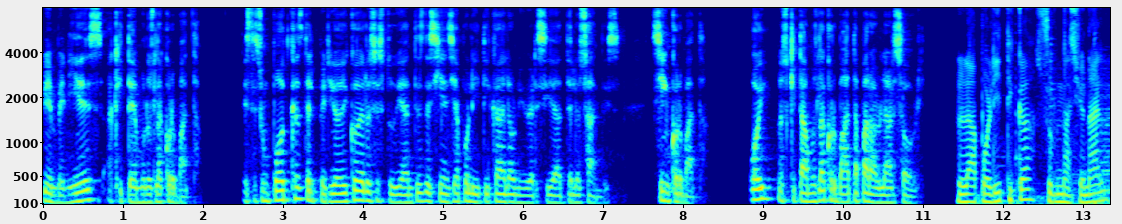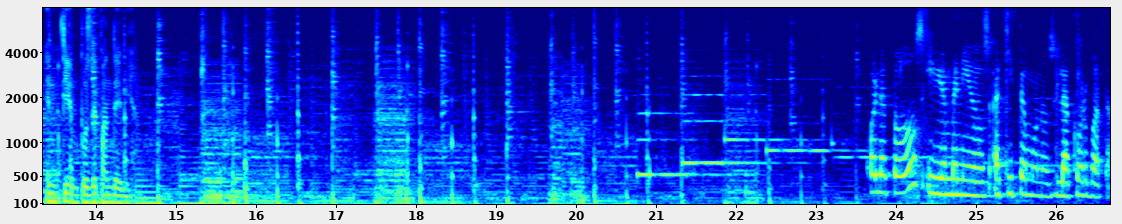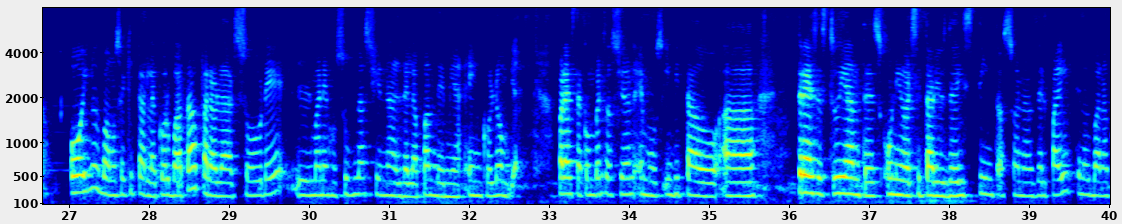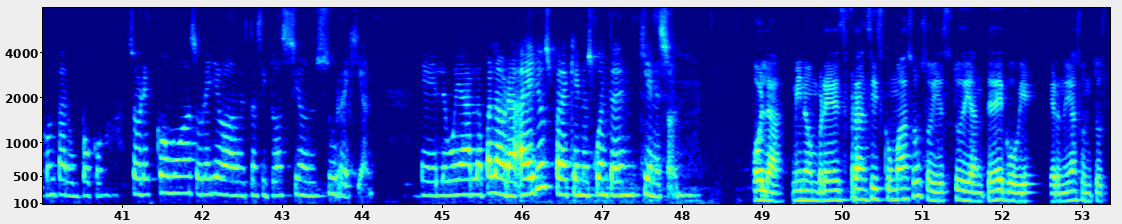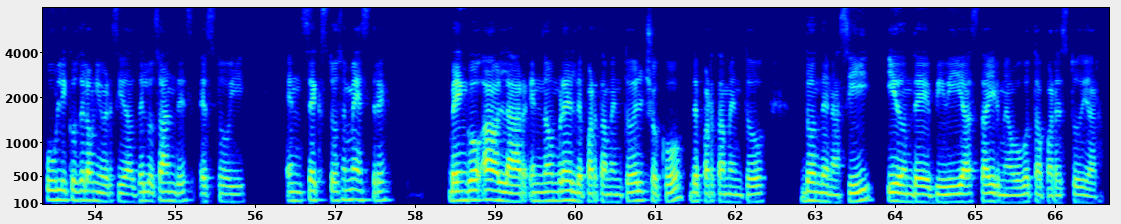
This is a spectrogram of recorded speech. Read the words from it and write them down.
Bienvenidos a Quitémonos la Corbata. Este es un podcast del periódico de los estudiantes de Ciencia Política de la Universidad de los Andes, Sin Corbata. Hoy nos quitamos la corbata para hablar sobre la política subnacional en tiempos de pandemia. Hola a todos y bienvenidos a Quitémonos la Corbata, Hoy nos vamos a quitar la corbata para hablar sobre el manejo subnacional de la pandemia en Colombia. Para esta conversación hemos invitado a tres estudiantes universitarios de distintas zonas del país que nos van a contar un poco sobre cómo ha sobrellevado esta situación su región. Eh, le voy a dar la palabra a ellos para que nos cuenten quiénes son. Hola, mi nombre es Francisco Mazo, soy estudiante de Gobierno y Asuntos Públicos de la Universidad de los Andes. Estoy en sexto semestre. Vengo a hablar en nombre del departamento del Chocó, departamento donde nací y donde viví hasta irme a Bogotá para estudiar.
